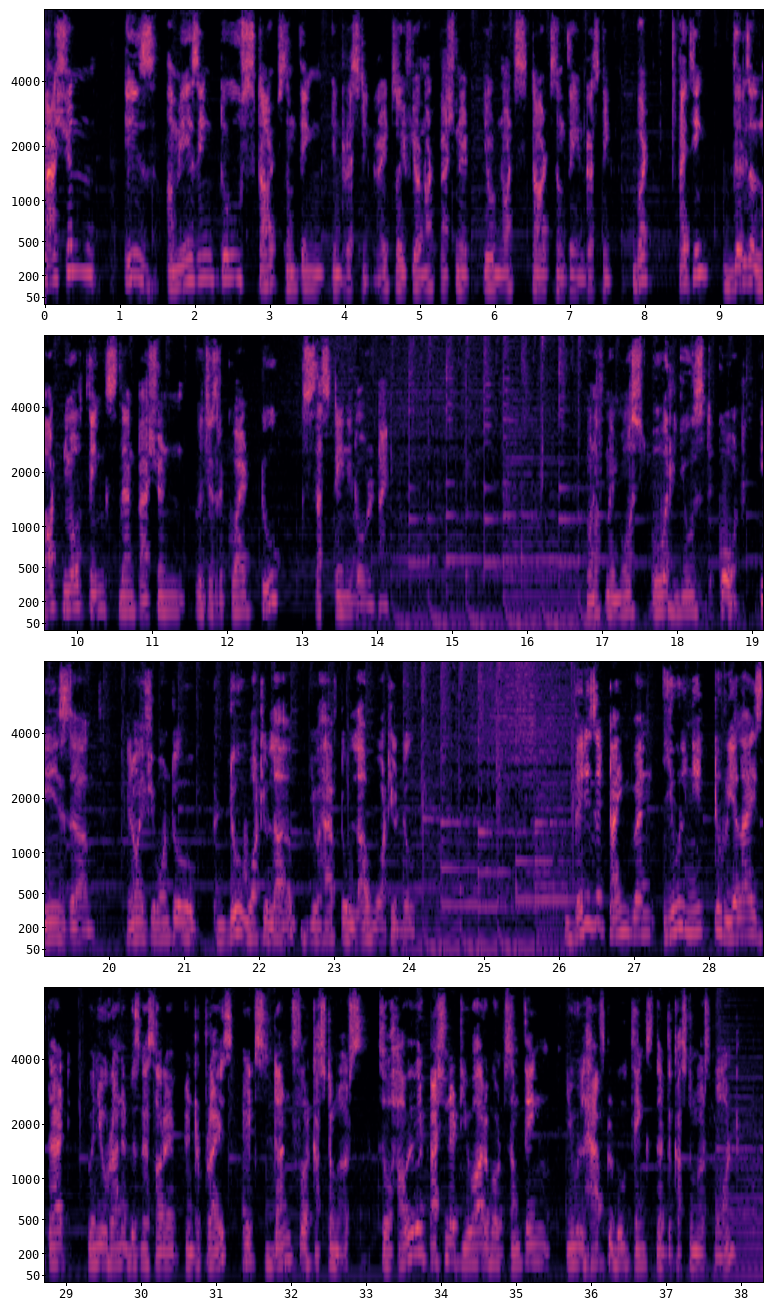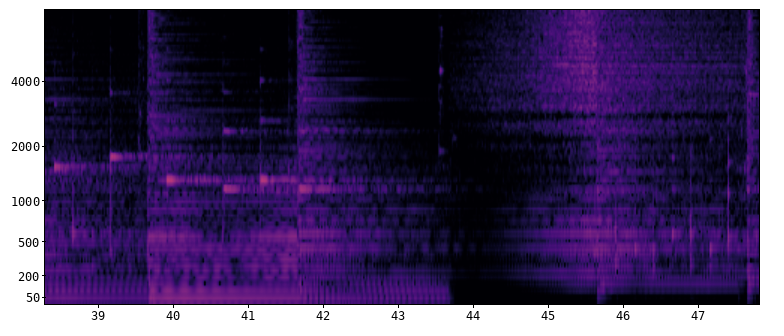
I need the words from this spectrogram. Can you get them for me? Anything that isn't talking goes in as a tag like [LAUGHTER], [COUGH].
passion is amazing to start something interesting, right? So if you're not passionate, you would not start something interesting. But I think there is a lot more things than passion which is required to sustain it over time. One of my most overused quote is, uh, you know, if you want to do what you love, you have to love what you do. There is a time when you will need to realize that when you run a business or an enterprise, it's done for customers. So, however passionate you are about something, you will have to do things that the customers want.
